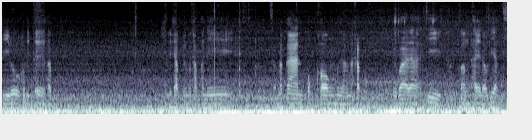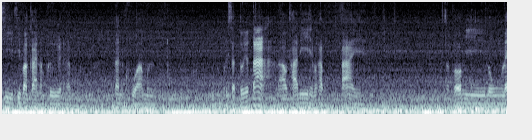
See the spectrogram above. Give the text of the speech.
จีโร่คอมพิวเตอร์ครับนี่ครับเห็นไหมครับอันนี้สำนักงานปกครองเมืองนะครับ หรือว่าที่ฝั่งไทยเราเรียกที่ที่ว่าการอำเภอนะครับ ด้านขวามือ บริษัทโตโยต้าลาวธานีเห็นไหมครับป้ายแล้วก็มีโรงแร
